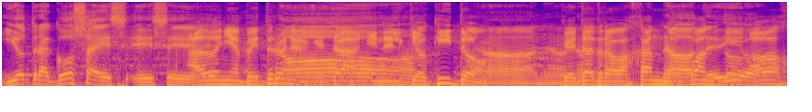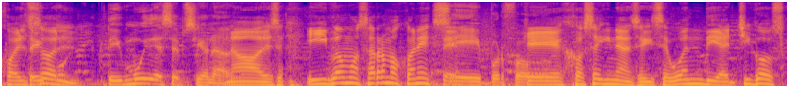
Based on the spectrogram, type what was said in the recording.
Y otra cosa es. es, eh, A Doña Petrona, no, que está en el kiosquito, no, no, que está trabajando, ¿cuánto? digo, Abajo del sol. muy- estoy muy decepcionado. No, y vamos, cerramos con este. Sí, por favor. Que José Ignacio dice, buen día chicos,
